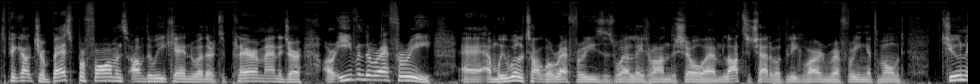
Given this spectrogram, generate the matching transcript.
to pick out your best performance of the weekend, whether it's a player, manager, or even the referee. Uh, and we will talk about referees as well later on in the show. Um, lots of chat about the League of Ireland refereeing at the moment. Tune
